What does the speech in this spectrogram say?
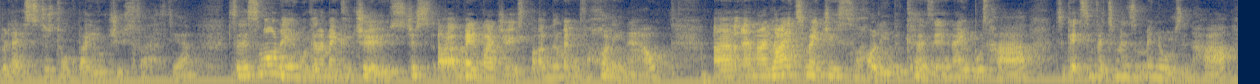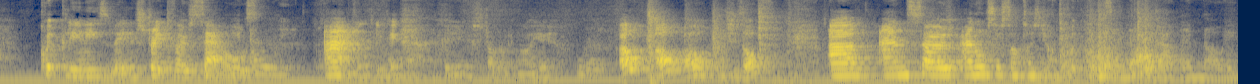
but let's just talk about your juice first, yeah? So this morning we're going to make a juice. Just uh, I made my juice, but I'm going to make one for Holly now. Um, and I like to make juices for Holly because it enables her to get some vitamins and minerals in her quickly and easily and straight to those cells. Oh. And you think you're struggling, are you? Wait. Oh, oh, oh, and she's off. Um, and so, and also sometimes you can put things in there without them knowing.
